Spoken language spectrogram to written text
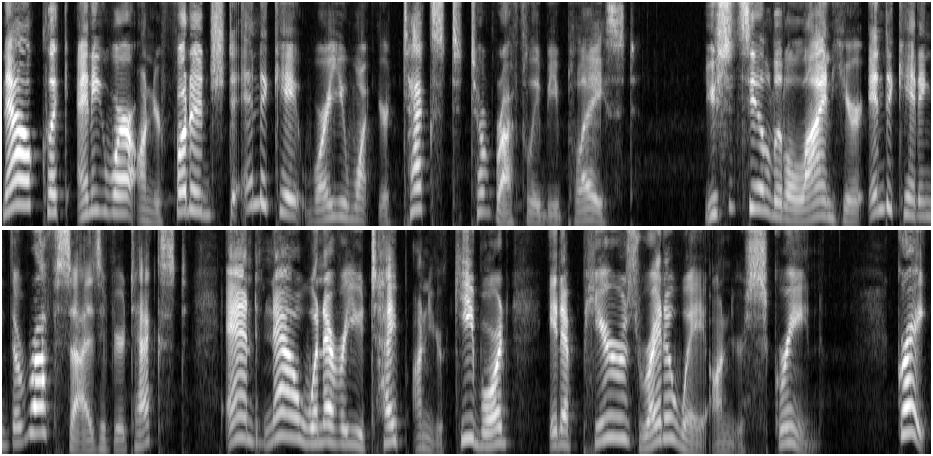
Now click anywhere on your footage to indicate where you want your text to roughly be placed. You should see a little line here indicating the rough size of your text, and now whenever you type on your keyboard, it appears right away on your screen. Great,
